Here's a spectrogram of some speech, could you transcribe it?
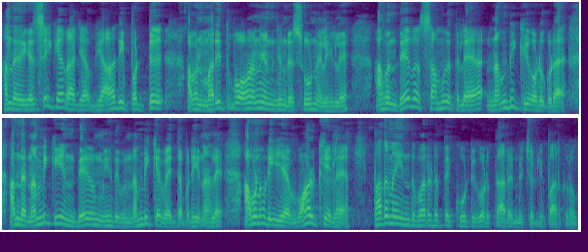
அந்த எஸ்ஐகே ராஜா வியாதிப்பட்டு அவன் மறித்து போவான் என்கின்ற சூழ்நிலையில் அவன் தேவ சமூகத்தில் நம்பிக்கையோடு கூட அந்த நம்பிக்கையின் தேவன் மீது நம்பிக்கை வைத்தபடியினாலே அவனுடைய வாழ்க்கையில் பதினைந்து வருடத்தை கூட்டி கொடுத்தார் என்று சொல்லி பார்க்கிறோம்.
